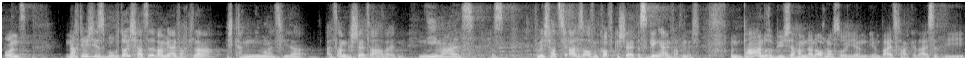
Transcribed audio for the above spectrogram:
Und nachdem ich dieses Buch durch hatte, war mir einfach klar, ich kann niemals wieder als Angestellter arbeiten. Niemals. Das, für mich hat sich alles auf den Kopf gestellt. Das ging einfach nicht. Und ein paar andere Bücher haben dann auch noch so ihren, ihren Beitrag geleistet, wie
